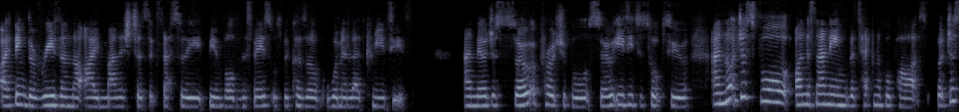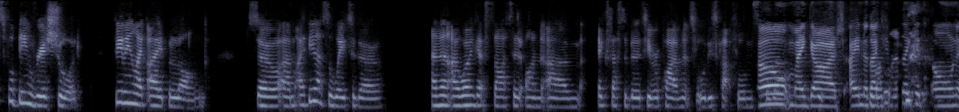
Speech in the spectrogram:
I think the reason that I managed to successfully be involved in the space was because of women-led communities. And they're just so approachable, so easy to talk to, and not just for understanding the technical parts, but just for being reassured, feeling like I belong. So um, I think that's the way to go and then I won't get started on um, accessibility requirements for all these platforms. Oh my gosh, I know that could be like its own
